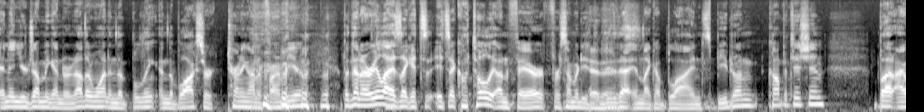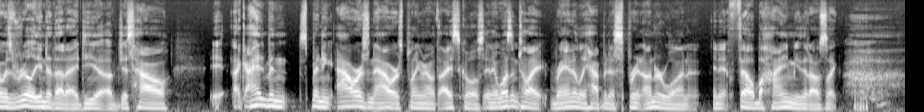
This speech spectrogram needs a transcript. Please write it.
and then you're jumping under another one, and the blink and the blocks are turning on in front of you. but then I realized like it's it's like totally unfair for somebody to It do is. that in like a blind speedrun competition. But I was really into that idea of just how. It, like I had been spending hours and hours playing around with icicles, and it wasn't until I randomly happened to sprint under one and it fell behind me that I was like,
